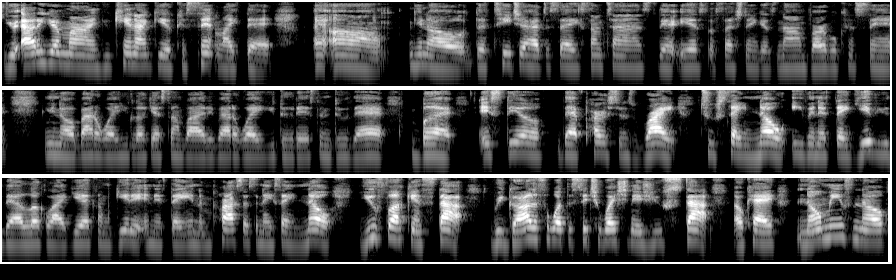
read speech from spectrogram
you're out of your mind. You cannot give consent like that. And um, you know, the teacher had to say sometimes there is a such thing as nonverbal consent, you know, by the way you look at somebody, by the way you do this and do that. But it's still that person's right to say no, even if they give you that look like, yeah, come get it. And if they in the process and they say no, you fucking stop. Regardless of what the situation is, you stop. Okay. No means no,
